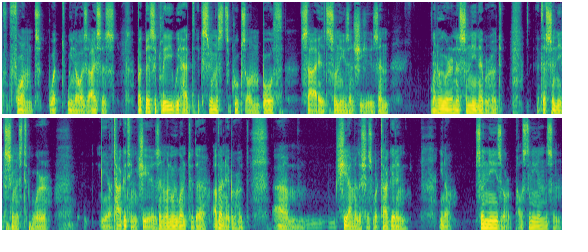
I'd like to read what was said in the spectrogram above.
formed what we know as ISIS. But basically, we had extremist groups on both sides, Sunnis and Shiis. And when we were in a Sunni neighborhood, the Sunni extremists were, you know, targeting Shias. And when we went to the other neighborhood, um, Shia militias were targeting, you know, Sunnis or Palestinians, and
